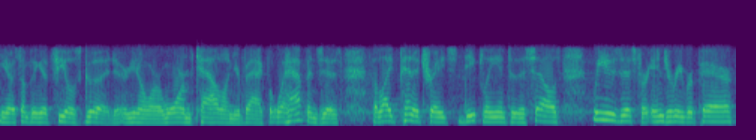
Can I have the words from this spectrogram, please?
You know, something that feels good, or you know, or a warm towel on your back. But what happens is the light penetrates deeply into the cells. We use this for injury repair.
